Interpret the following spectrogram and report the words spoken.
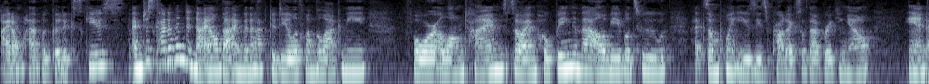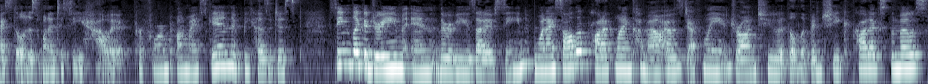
I don't have a good excuse. I'm just kind of in denial that I'm gonna have to deal with fungal acne for a long time. So I'm hoping that I'll be able to at some point use these products without breaking out and I still just wanted to see how it performed on my skin because it just seemed like a dream in the reviews that I've seen. When I saw the product line come out, I was definitely drawn to the Lip and Cheek products the most.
